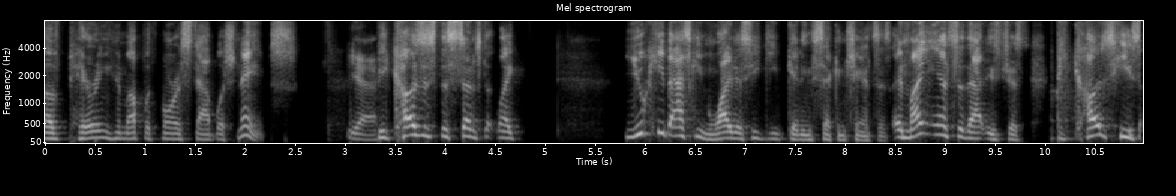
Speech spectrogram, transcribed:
of pairing him up with more established names Yeah, because it's the sense that like you keep asking why does he keep getting second chances and my answer to that is just because he's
